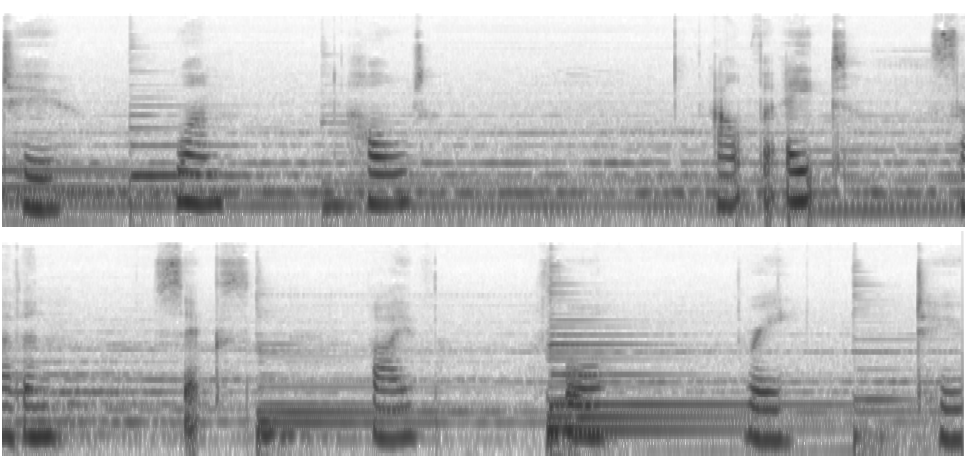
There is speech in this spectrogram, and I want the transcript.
two, one, hold, out for eight, seven six, five, four, three, two,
